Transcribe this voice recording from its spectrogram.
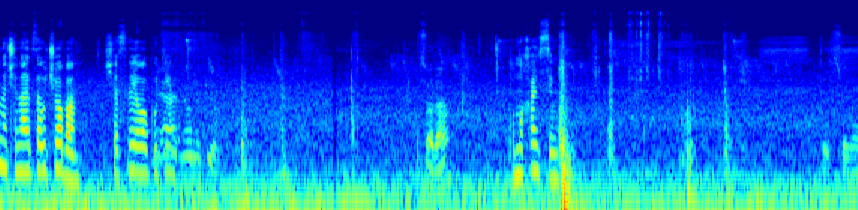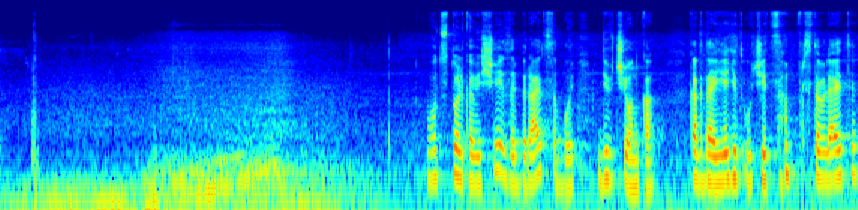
начинается учеба. Счастливого пути. Все, да? Помахай всем. Вот столько вещей забирает с собой девчонка, когда едет учиться. Представляете?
